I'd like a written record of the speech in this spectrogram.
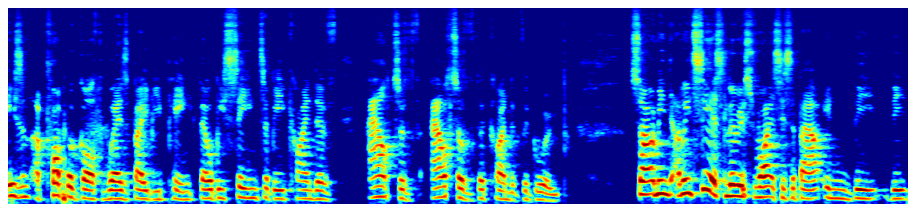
isn't a proper goth wears baby pink, they'll be seen to be kind of out of out of the kind of the group. So I mean, I mean, C.S. Lewis writes this about in the the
